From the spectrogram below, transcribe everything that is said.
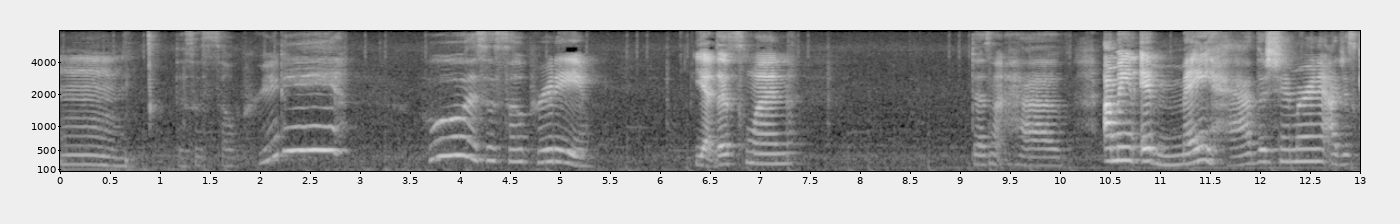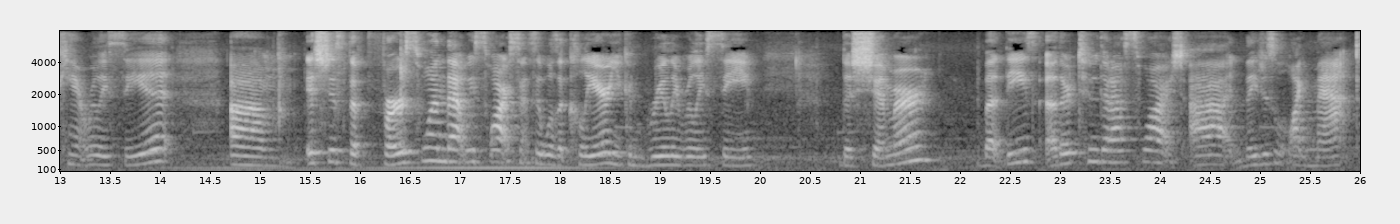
Mmm, this is so pretty. Ooh, this is so pretty. Yeah, this one doesn't have, I mean, it may have the shimmer in it. I just can't really see it. Um, it's just the first one that we swatched since it was a clear. You can really, really see the shimmer. But these other two that I swatched, I, they just look like matte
